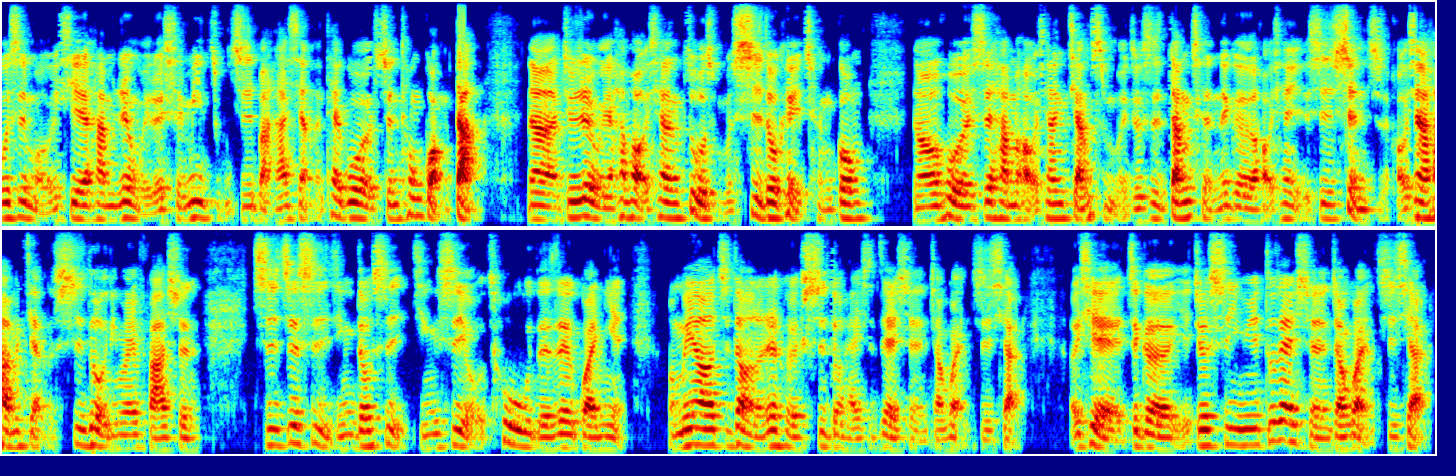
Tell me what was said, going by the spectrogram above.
或是某一些他们认为的神秘组织，把它想的太过神通广大，那就认为他们好像做什么事都可以成功，然后或者是他们好像讲什么就是当成那个好像也是圣旨，好像他们讲的事都一定会发生。其实这是已经都是已经是有错误的这个观念。我们要知道呢，任何事都还是在神的掌管之下。而且这个也就是因为都在神的掌管之下，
